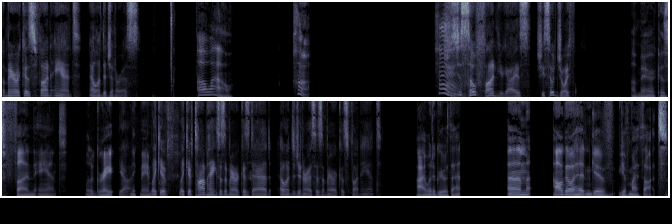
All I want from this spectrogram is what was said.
America's fun aunt, Ellen DeGeneres. Oh wow. Huh. Hmm. She's just so fun, you guys. She's so joyful. America's fun aunt. What a great Yeah. nickname. Like if like if Tom Hanks is America's dad, Ellen DeGeneres is America's fun aunt. I would agree with that. Um, I'll go ahead and give give my thoughts.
